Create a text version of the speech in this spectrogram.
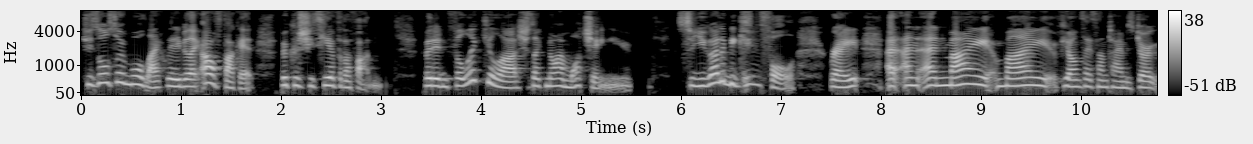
She's also more likely to be like, oh, fuck it, because she's here for the fun. But in follicular, she's like, no, I'm watching you. So you got to be careful, right? And, and and my my fiance sometimes joke,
